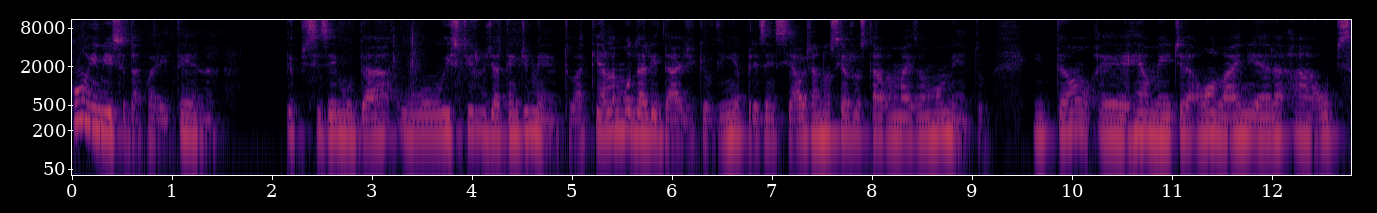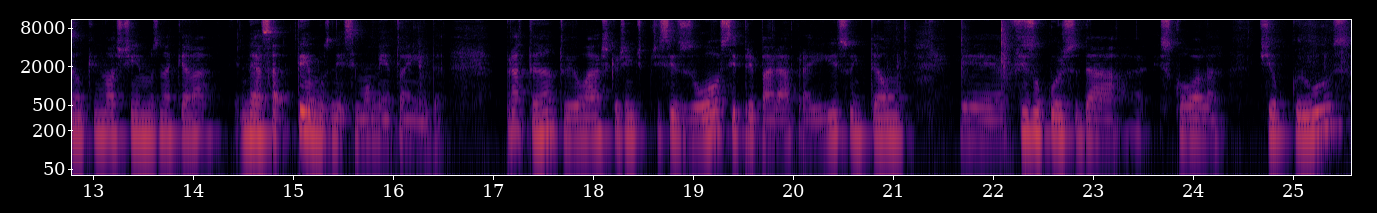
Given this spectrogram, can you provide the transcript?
Com o início da quarentena, eu precisei mudar o estilo de atendimento. Aquela modalidade que eu vinha presencial já não se ajustava mais ao momento. Então, é, realmente, online era a opção que nós tínhamos naquela, nessa, temos nesse momento ainda. Para tanto, eu acho que a gente precisou se preparar para isso, então, é, fiz um curso da escola Fiocruz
